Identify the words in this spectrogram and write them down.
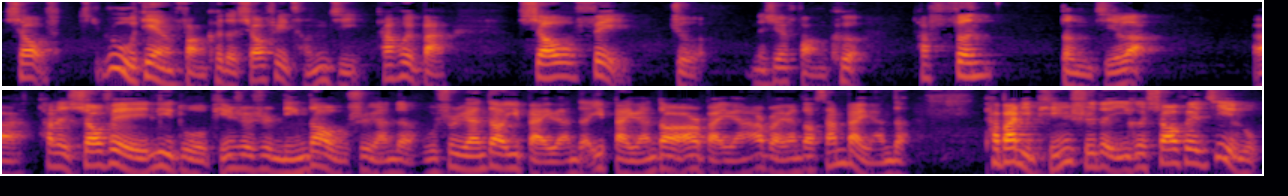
消入店访客的消费层级，它会把消费者那些访客，它分等级了啊，它的消费力度平时是零到五十元的，五十元到一百元的，一百元到二百元，二百元到三百元的，它把你平时的一个消费记录，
